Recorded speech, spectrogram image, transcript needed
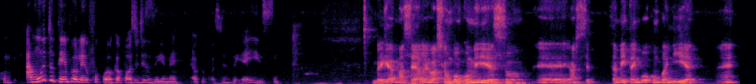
Como, há muito tempo eu leio Foucault, é o que eu posso dizer, né? É o que eu posso dizer, é isso. Obrigado, Marcela. Eu acho que é um bom começo. É, eu acho que você também está em boa companhia, né?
